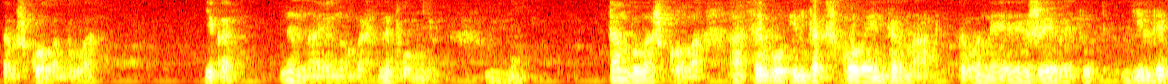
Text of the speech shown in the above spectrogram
Там школа була. Яка? Не знаю номер, не пам'ятаю. Знаю. Там була школа. А це був інтер... школа-інтернат. То вони жили тут діти,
